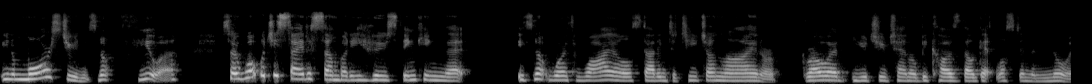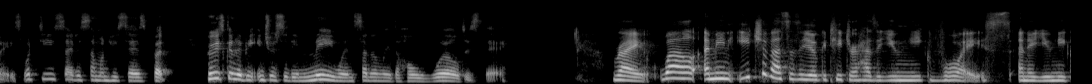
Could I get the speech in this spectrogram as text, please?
you know more students not fewer so what would you say to somebody who's thinking that it's not worthwhile starting to teach online or grow a YouTube channel because they'll get lost in the noise. What do you say to someone who says, but who's going to be interested in me when suddenly the whole world is there? Right. Well, I mean, each of us as a yoga teacher has a unique voice and a unique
